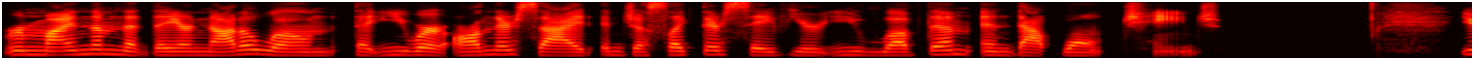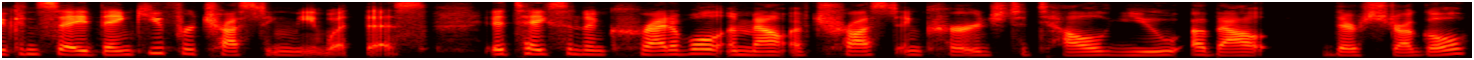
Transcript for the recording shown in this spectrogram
Remind them that they are not alone, that you are on their side, and just like their Savior, you love them and that won't change. You can say, Thank you for trusting me with this. It takes an incredible amount of trust and courage to tell you about their struggle.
